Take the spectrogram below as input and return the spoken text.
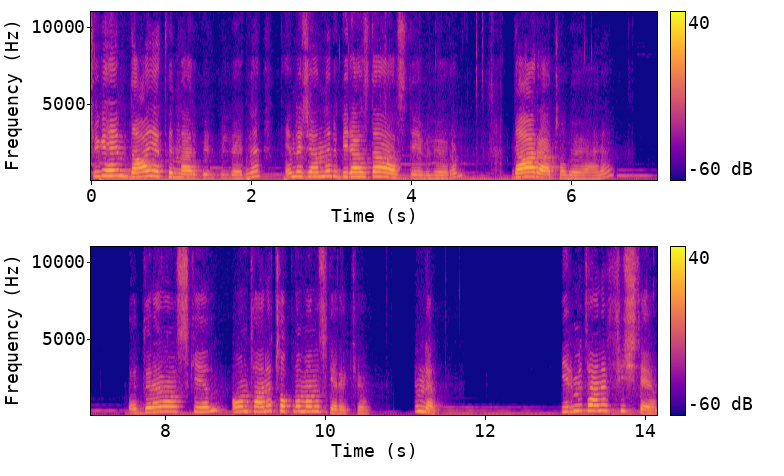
Çünkü hem daha yakınlar birbirlerine hem de canları biraz daha az diyebiliyorum. Daha rahat oluyor yani. E, Dragon Scale 10 tane toplamanız gerekiyor. Şimdi 20 tane Fishtail.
